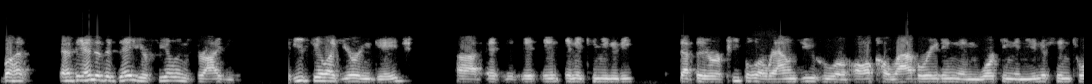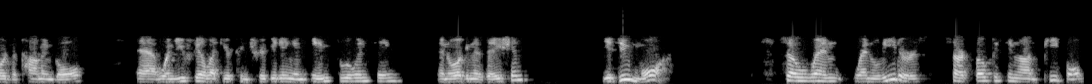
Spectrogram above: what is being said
But at the end of the day, your feelings drive you. If you feel like you're engaged uh, in, in a community, that there are people around you who are all collaborating and working in unison towards a common goal, uh, when you feel like you're contributing and influencing an organization, you do more. So when when leaders start focusing on people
